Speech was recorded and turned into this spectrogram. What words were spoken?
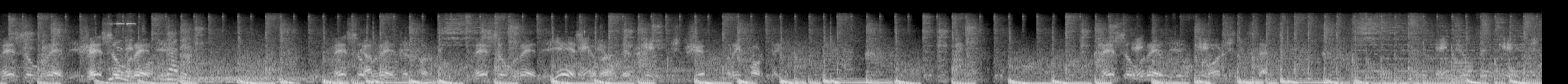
Vessel ready. Vessel Unit ready. ready. Vessel ready. Confirming. Vessel ready. Yes, Commander. Engaged. Ship reporting. Vessel ready. Course set. Engines engaged.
